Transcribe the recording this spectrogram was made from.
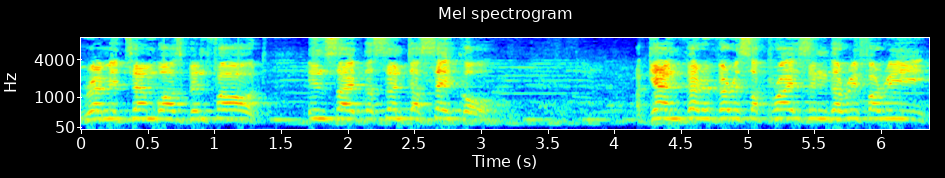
Remy Tembo has been fouled inside the center circle. Again, very, very surprising. The referee,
